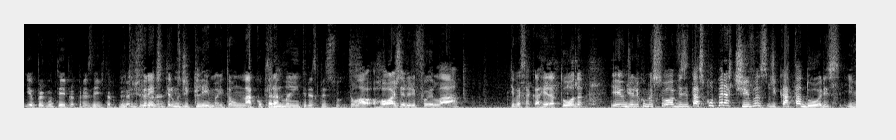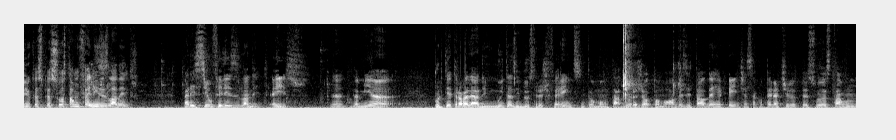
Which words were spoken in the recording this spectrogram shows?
E eu perguntei para presidente da Muito cooperativa. diferente né? em termos de clima. Então, na cooperativa. clima entre as pessoas. Então lá, Roger, ele foi lá, teve essa carreira toda, e aí um dia ele começou a visitar as cooperativas de catadores e viu que as pessoas estavam felizes lá dentro. pareciam felizes lá dentro. É isso. Né? Da minha, por ter trabalhado em muitas indústrias diferentes, então montadoras de automóveis e tal, de repente essa cooperativa as pessoas estavam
